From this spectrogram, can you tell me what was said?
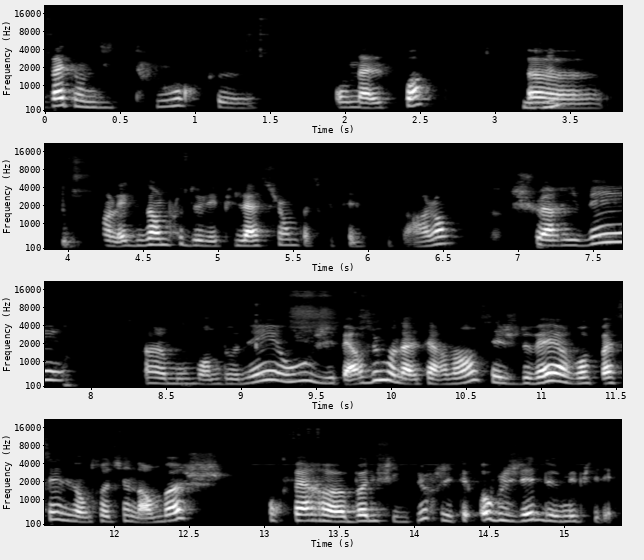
En fait, on dit toujours qu'on a le choix. Mmh euh, dans l'exemple de l'épilation, parce que c'est le plus parlant, je suis arrivée à un moment donné où j'ai perdu mon alternance et je devais repasser des entretiens d'embauche pour faire euh, bonne figure, j'étais obligée de m'épiler.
